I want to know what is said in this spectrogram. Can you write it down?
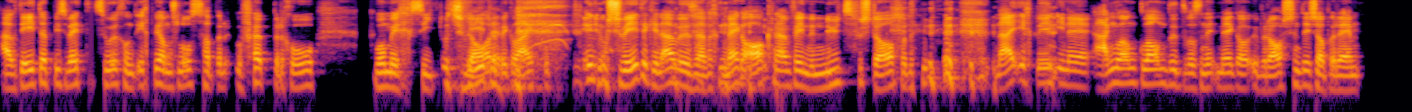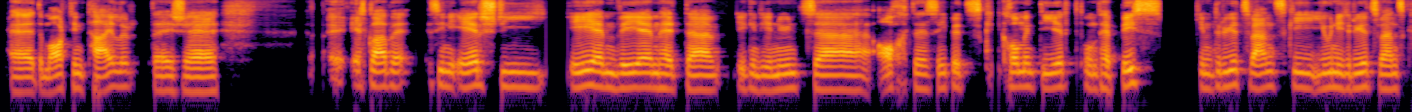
auch dort etwas suchen und ich bin am Schluss aber auf jemanden gekommen, wo mich seit Jahren begleitet. Aus Schweden, genau, weil ich es einfach mega angenehm finde, nichts zu verstehen. Nein, ich bin in England gelandet, was nicht mega überraschend ist, aber ähm, äh, der Martin Tyler, der ist, äh, äh ich glaube, seine erste EM, WM hat er äh, irgendwie 1978 kommentiert und hat bis im 23, Juni 23,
